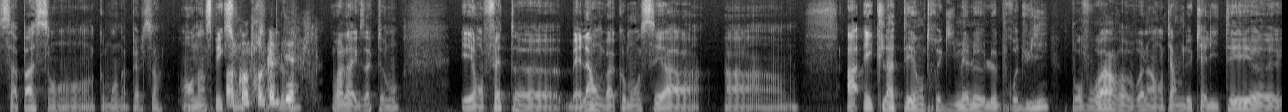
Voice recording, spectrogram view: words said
ça passe en comment on appelle ça? En inspection En contrôle qualité. voilà exactement et en fait euh, ben là on va commencer à, à, éclater entre guillemets le, produit pour voir euh, voilà en termes de qualité euh,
